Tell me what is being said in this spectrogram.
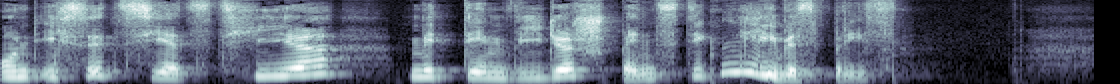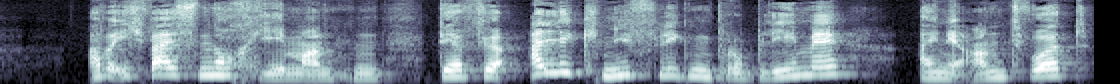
und ich sitze jetzt hier mit dem widerspenstigen Liebesbrief. Aber ich weiß noch jemanden, der für alle kniffligen Probleme eine Antwort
